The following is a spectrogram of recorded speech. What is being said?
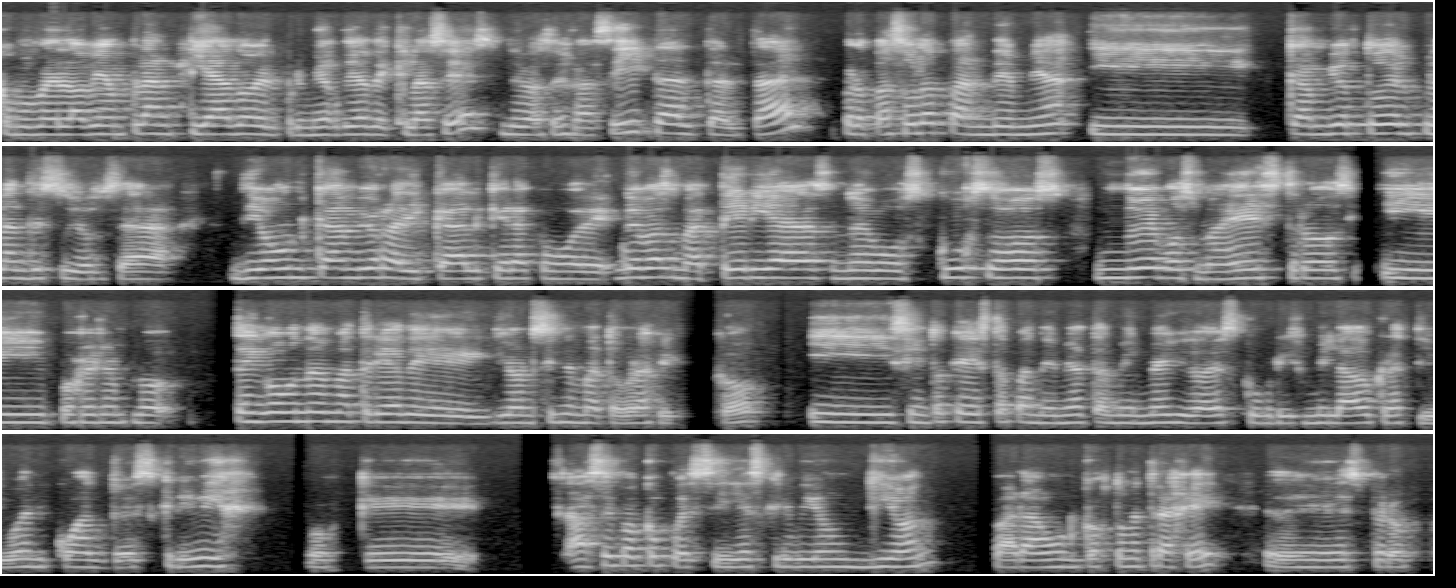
como me lo habían planteado el primer día de clases, debe ser así, tal, tal, tal, pero pasó la pandemia y cambió todo el plan de estudios, o sea, dio un cambio radical que era como de nuevas materias, nuevos cursos, nuevos maestros y, por ejemplo, tengo una materia de guion cinematográfico y siento que esta pandemia también me ayudó a descubrir mi lado creativo en cuanto a escribir, porque hace poco pues sí escribí un guion para un cortometraje. Eh, espero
